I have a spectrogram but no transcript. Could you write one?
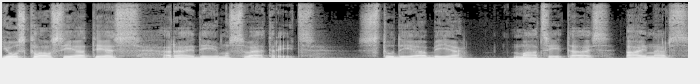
Jūs klausījāties raidījumu Svētrīts. Studijā bija mācītājs Ainārs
